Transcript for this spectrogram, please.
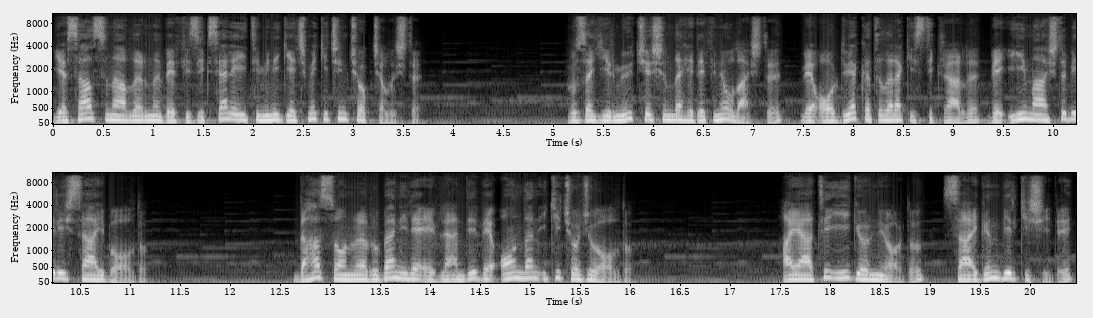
Yasal sınavlarını ve fiziksel eğitimini geçmek için çok çalıştı. Rosa 23 yaşında hedefine ulaştı ve orduya katılarak istikrarlı ve iyi maaşlı bir iş sahibi oldu. Daha sonra Ruben ile evlendi ve ondan iki çocuğu oldu. Hayatı iyi görünüyordu, saygın bir kişiydi,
